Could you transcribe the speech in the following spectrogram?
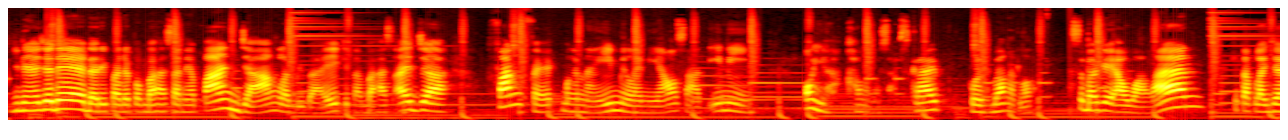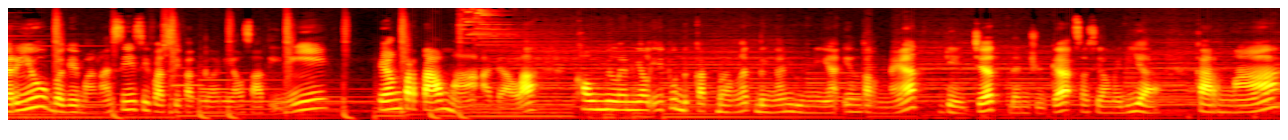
Gini aja deh daripada pembahasannya panjang lebih baik kita bahas aja fun fact mengenai milenial saat ini. Oh ya, kalau mau subscribe, boleh banget loh. Sebagai awalan, kita pelajari yuk bagaimana sih sifat-sifat milenial saat ini. Yang pertama adalah kaum milenial itu dekat banget dengan dunia internet, gadget, dan juga sosial media. Karena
